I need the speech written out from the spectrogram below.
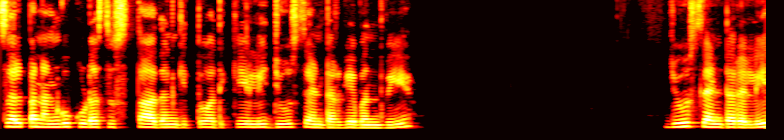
ಸ್ವಲ್ಪ ನನಗೂ ಕೂಡ ಸುಸ್ತಾದಂಗಿತ್ತು, ಅದಕ್ಕೆ ಇಲ್ಲಿ ಜ್ಯೂಸ್ ಸೆಂಟರ್ಗೆ ಬಂದ್ವಿ. ಜ್ಯೂಸ್ ಸೆಂಟರಲ್ಲಿ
